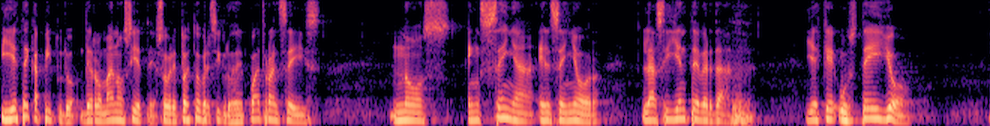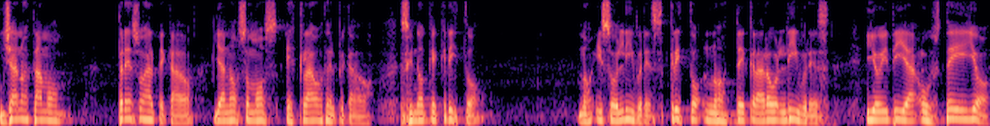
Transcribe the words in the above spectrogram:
Y este capítulo de Romanos 7, sobre todo estos versículos del 4 al 6, nos enseña el Señor la siguiente verdad. Y es que usted y yo ya no estamos presos al pecado, ya no somos esclavos del pecado, sino que Cristo nos hizo libres, Cristo nos declaró libres. Y hoy día usted y yo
